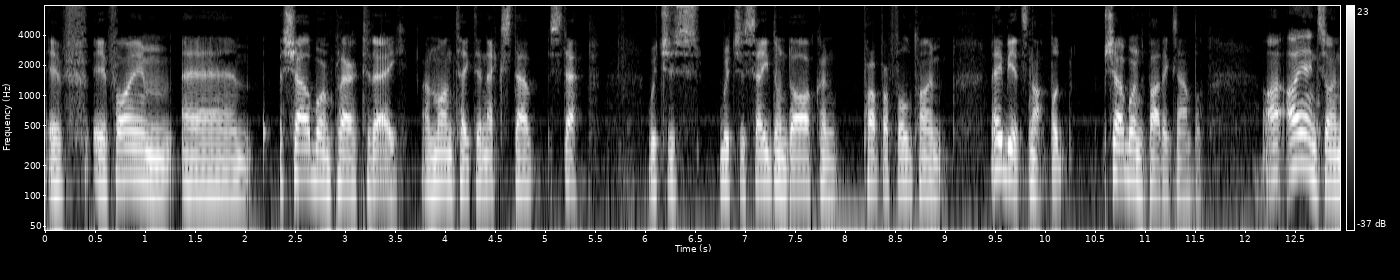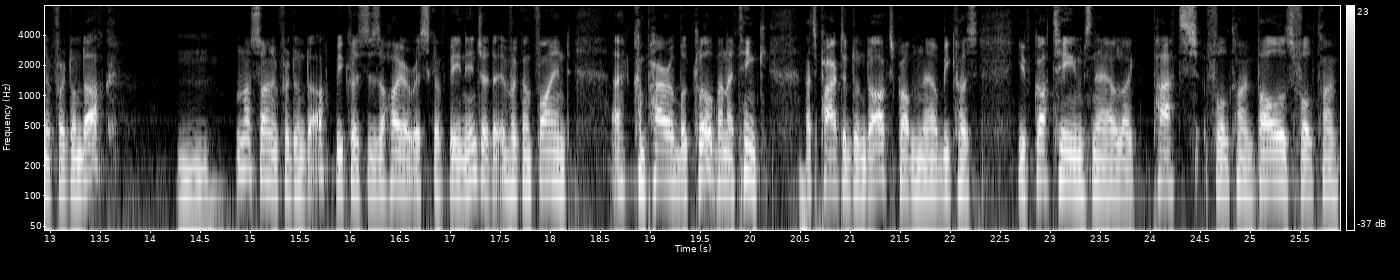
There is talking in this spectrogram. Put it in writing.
if if I'm um, a Shelbourne player today and want to take the next step, step, which is which is say Dundalk and proper full time, maybe it's not, but Shelbourne's a bad example. I, I ain't signing for Dundalk. Hmm. I'm not signing for Dundalk because there's a higher risk of being injured if I can find a comparable club. And I think that's part of Dundalk's problem now because you've got teams now like Pats full time, Bohs full time.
